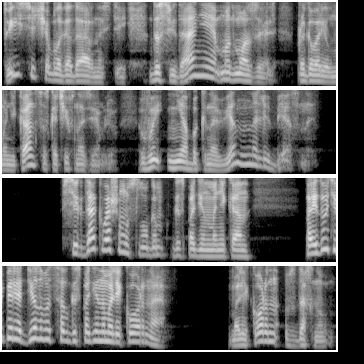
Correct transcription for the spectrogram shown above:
«Тысяча благодарностей. До свидания, мадемуазель», — проговорил манекан, соскочив на землю. «Вы необыкновенно любезны». Всегда к вашим услугам, господин Манекан. Пойду теперь отделываться от господина Маликорна. Маликорн вздохнул.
